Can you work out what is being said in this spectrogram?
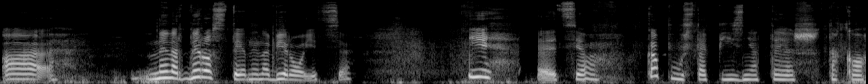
а не, не росте, не набірається. І е, ця капуста пізня теж така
